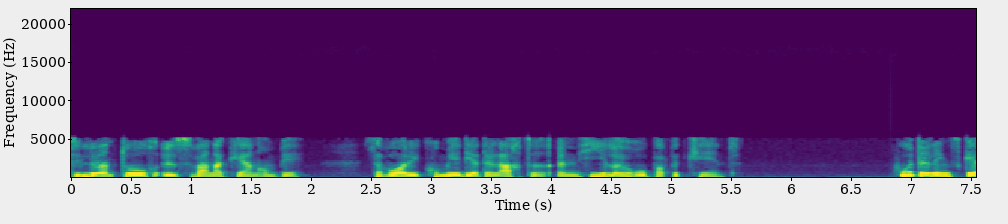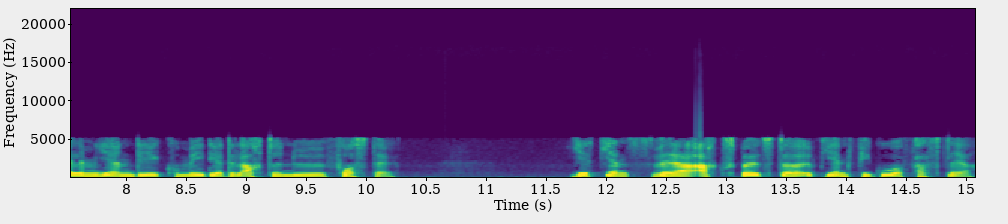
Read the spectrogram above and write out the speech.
Die Löhrentoch is Wannerkern om B. Sa war die Commedia dell'arte in heel Europa bekend. Hoedelings gellem jen die Commedia dell'arte nu voorstel. Jestjens wär achspölster op jen Figur fast leer.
